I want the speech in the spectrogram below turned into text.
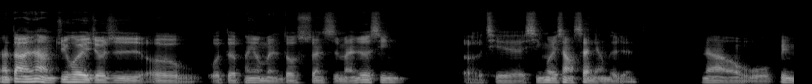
那当然，那场聚会就是呃，我的朋友们都算是蛮热心，而且行为上善良的人。那我并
